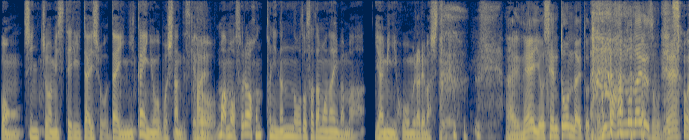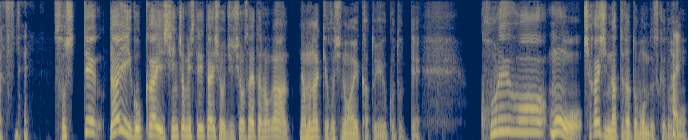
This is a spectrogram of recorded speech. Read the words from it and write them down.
本、新潮ミステリー大賞第2回に応募したんですけど、はいまあもうそれは本当に何の音沙汰もないまま闇に葬られまして。あれね予選通んないと何も反応ないですもんね そうですね。そして第5回新潮ミステリー大賞を受賞されたのが名もなき星の愛花ということでこれはもう社会人になってたと思うんですけども、はい。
